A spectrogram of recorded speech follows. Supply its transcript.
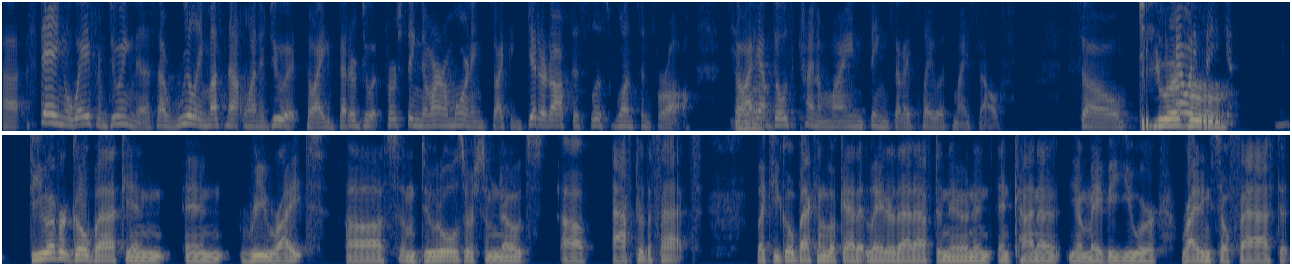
uh, staying away from doing this. I really must not want to do it. So I better do it first thing tomorrow morning so I can get it off this list once and for all. So yeah. I have those kind of mind things that I play with myself. So do you ever do you ever go back and and rewrite uh, some doodles or some notes uh, after the fact? Like you go back and look at it later that afternoon and, and kind of you know maybe you were writing so fast that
